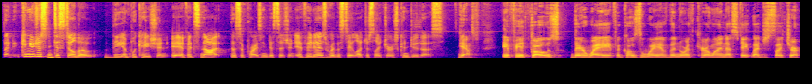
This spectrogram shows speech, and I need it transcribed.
But can you just distill, though, the implication, if it's not the surprising decision, if it is where the state legislatures can do this? Yes. If it goes their way, if it goes the way of the North Carolina state legislature,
